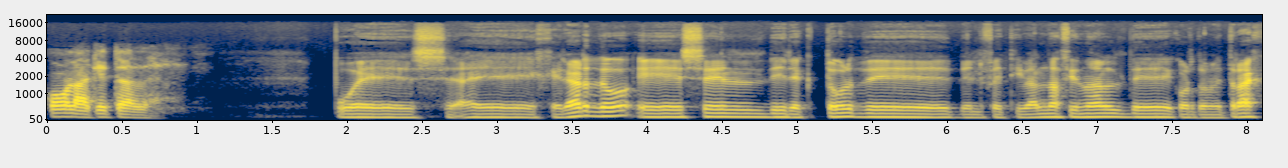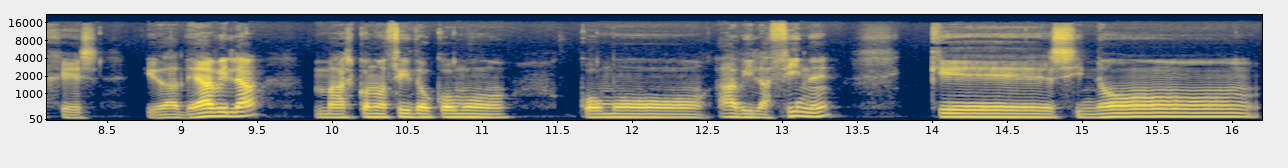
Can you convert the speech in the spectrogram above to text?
Hola, ¿qué tal? Pues eh, Gerardo es el director del Festival Nacional de Cortometrajes Ciudad de Ávila, más conocido como como Ávila Cine, que si no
